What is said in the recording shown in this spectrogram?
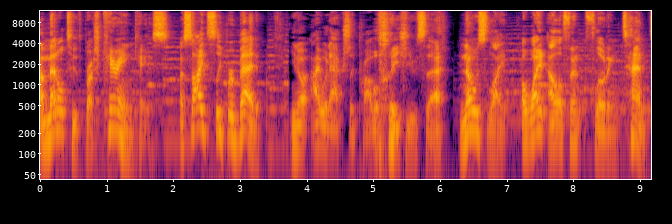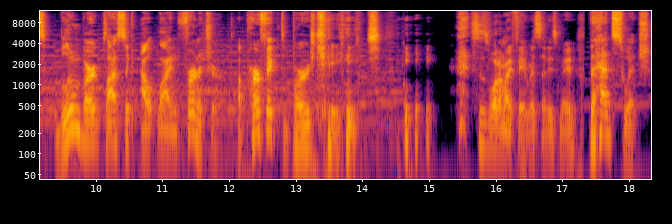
A metal toothbrush carrying case. A side sleeper bed. You know, I would actually probably use that. Nose light. A white elephant floating tent. Bloomberg plastic outline furniture. A perfect bird cage. this is one of my favorites that he's made. The head switch,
